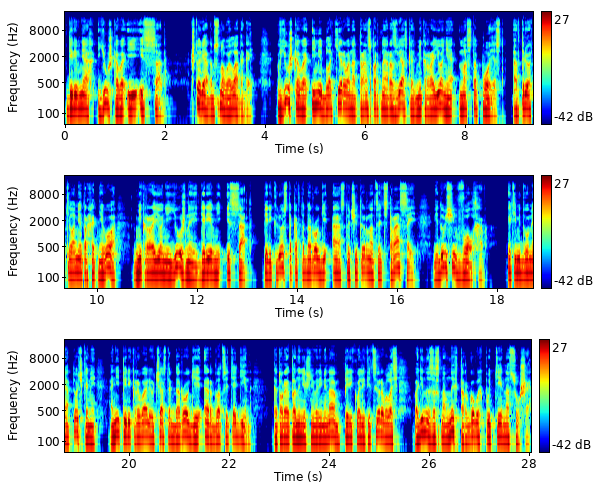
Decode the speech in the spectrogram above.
в деревнях Юшково и Иссад. что рядом с Новой Ладогой. В Юшково ими блокирована транспортная развязка в микрорайоне Мостопоезд, а в трех километрах от него, в микрорайоне Южный, деревни Иссад, перекресток автодороги А-114 с трассой, ведущей в Волхов. Этими двумя точками они перекрывали участок дороги Р-21, которая по нынешним временам переквалифицировалась в один из основных торговых путей на суше.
